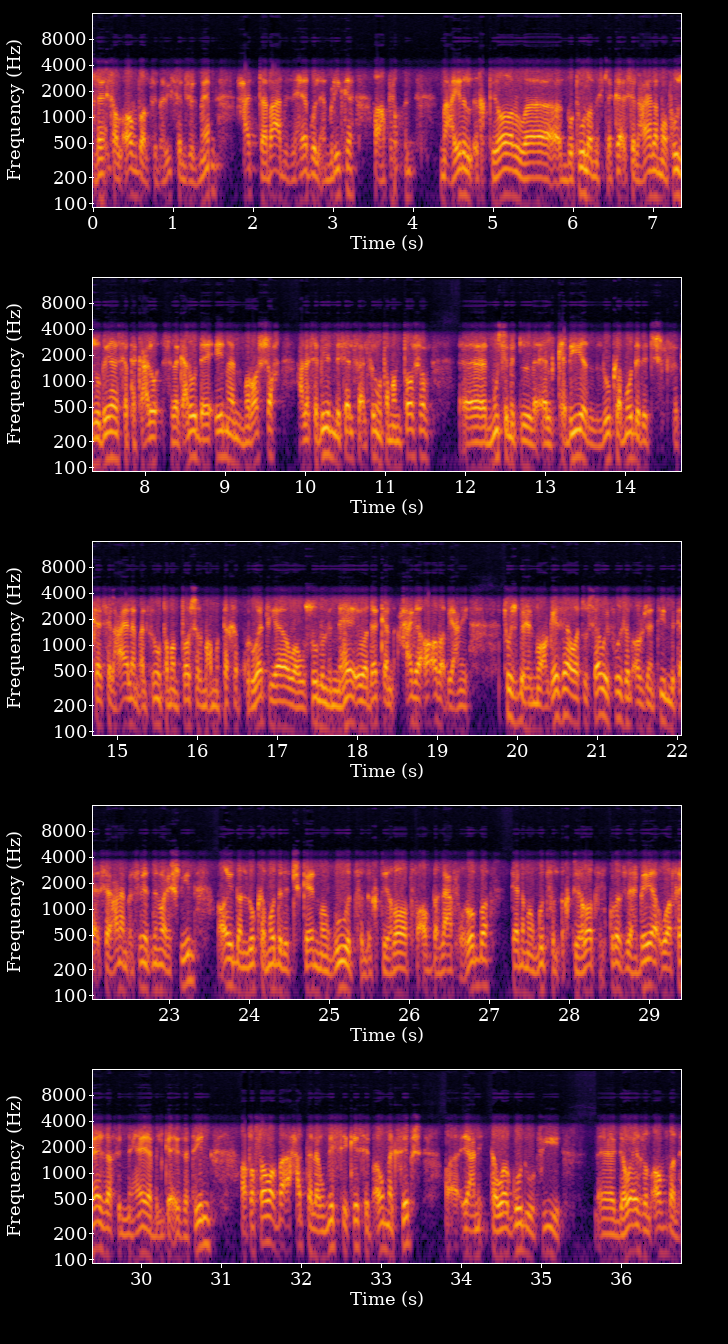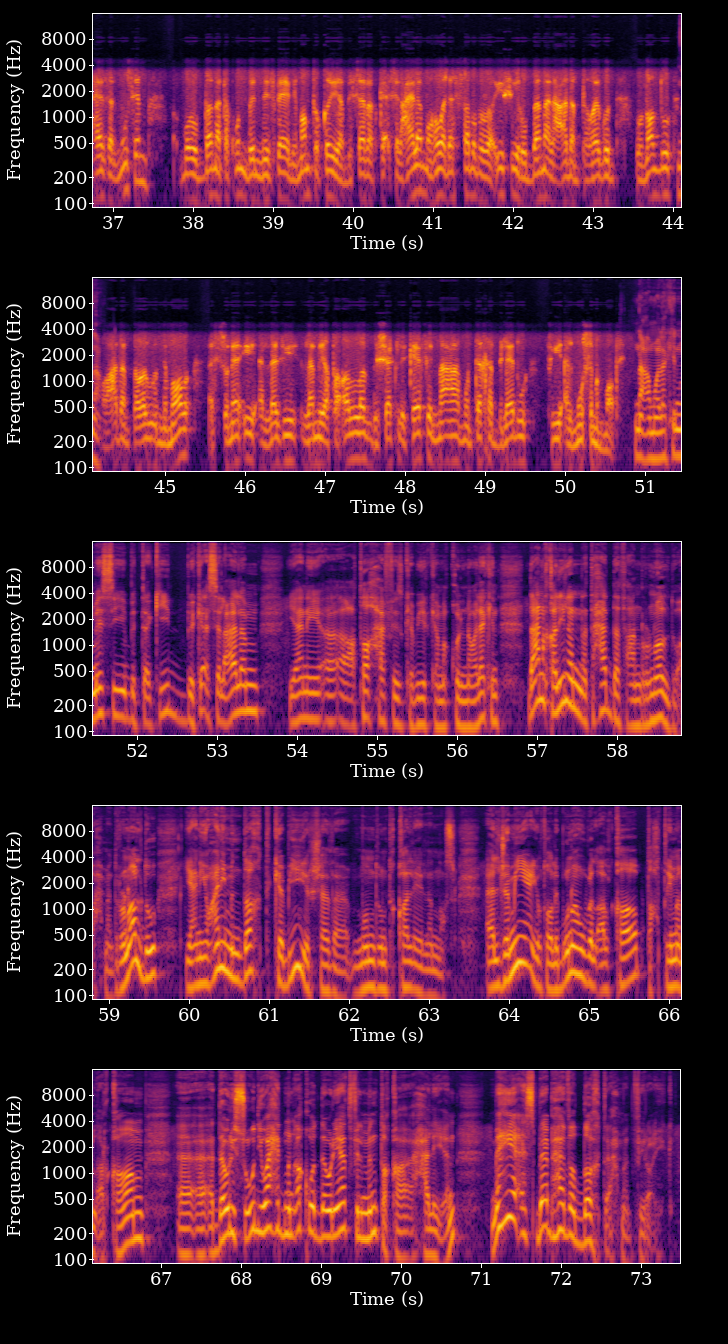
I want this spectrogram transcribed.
ليس الأفضل في باريس سان جيرمان حتى بعد ذهابه لامريكا أعتقد معايير الاختيار والبطولة مثل كأس العالم وفوزه بها ستجعله ستجعله دائما مرشح. على سبيل المثال في 2018 آه، الموسم الكبير لوكا مودريتش في كأس العالم 2018 مع منتخب كرواتيا ووصوله للنهائي وده كان حاجة أقرب يعني تشبه المعجزة وتساوي فوز الأرجنتين بكأس العالم 2022 أيضا لوكا مودريتش كان موجود في الاختيارات في أفضل لاعب في أوروبا كان موجود في الاختيارات في الكرة الذهبية وفاز في النهاية بالجائزتين أتصور بقى حتى لو ميسي كسب أو ما كسبش يعني تواجده في آه، جوائز الأفضل هذا الموسم ربما تكون بالنسبة لي منطقية بسبب كأس العالم وهو ده السبب الرئيسي ربما لعدم تواجد رونالدو نعم. وعدم تواجد نيمار الثنائي الذي لم يتألق بشكل كاف مع منتخب بلاده في الموسم الماضي. نعم ولكن ميسي بالتأكيد بكأس العالم يعني أعطاه حافز كبير كما قلنا. ولكن دعنا قليلا نتحدث عن رونالدو أحمد. رونالدو يعني يعاني من ضغط كبير شذا منذ انتقاله إلى النصر. الجميع يطالبونه بالألقاب تحطيم الأرقام الدوري السعودي واحد من أقوى الدوريات في المنطقة حاليا. ما هي أسباب هذا الضغط أحمد في رأيك؟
